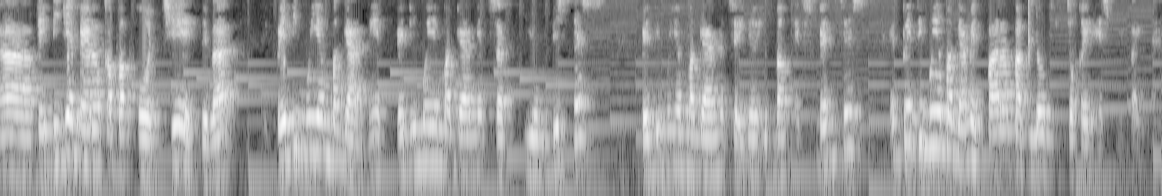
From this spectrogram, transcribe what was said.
uh, kaibigan, meron ka bang kotse, di ba? Pwede mo yung magamit. Pwede mo yung magamit sa yung business, pwede mo yung magamit sa inyong ibang expenses, and pwede mo yung magamit para mag-loan dito kay SB Finance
